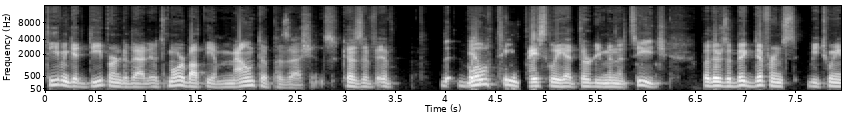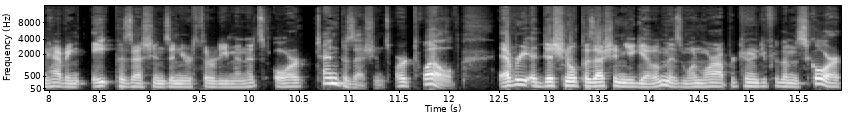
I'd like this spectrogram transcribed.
to even get deeper into that, it's more about the amount of possessions. Because if, if both teams basically had 30 minutes each, but there's a big difference between having eight possessions in your 30 minutes or 10 possessions or 12. Every additional possession you give them is one more opportunity for them to score.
